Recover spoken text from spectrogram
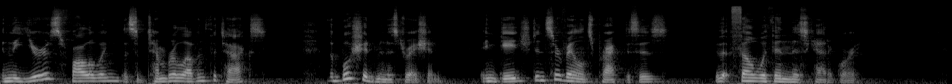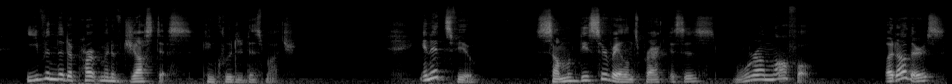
In the years following the September 11th attacks, the Bush administration engaged in surveillance practices that fell within this category. Even the Department of Justice concluded as much. In its view, some of these surveillance practices were unlawful, but others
